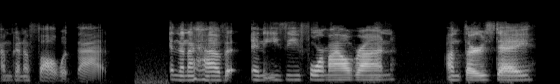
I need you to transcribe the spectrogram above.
I'm going to fall with that. And then I have an easy four mile run on Thursday.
